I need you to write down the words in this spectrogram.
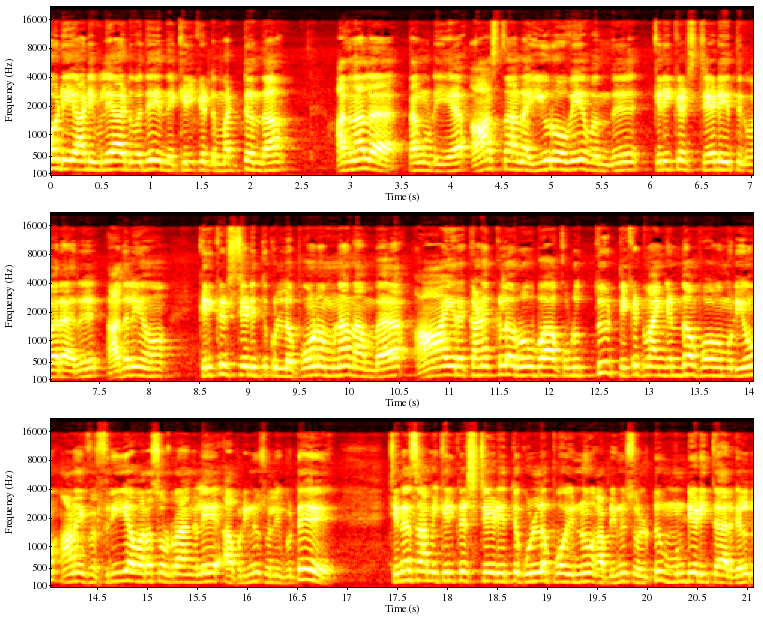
ஓடி ஆடி விளையாடுவது இந்த கிரிக்கெட் மட்டும்தான். அதனால் தங்களுடைய ஆஸ்தான ஹீரோவே வந்து கிரிக்கெட் ஸ்டேடியத்துக்கு வராரு. அதுலேயும் கிரிக்கெட் ஸ்டேடியத்துக்குள்ளே போனோம்னா நம்ம ஆயிரக்கணக்கில் ரூபா கொடுத்து டிக்கெட் வாங்கிட்டு தான் போக முடியும். ஆனால் இப்போ ஃப்ரீயாக வர சொல்கிறாங்களே அப்படின்னு சொல்லிவிட்டு சின்னசாமி கிரிக்கெட் ஸ்டேடியத்துக்குள்ளே போயிடணும் அப்படின்னு சொல்லிட்டு முண்டியடித்தார்கள்.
